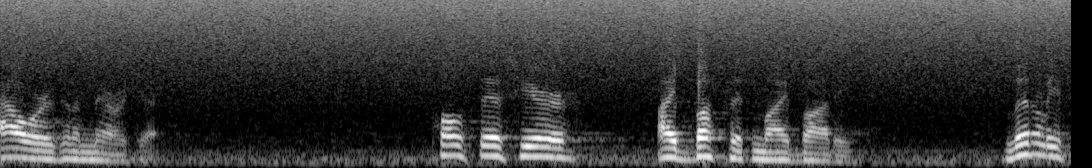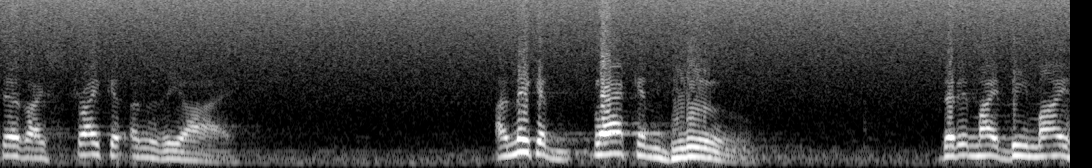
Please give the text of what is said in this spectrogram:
ours in America. Paul says here, I buffet my body. Literally says, I strike it under the eye. I make it black and blue that it might be my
